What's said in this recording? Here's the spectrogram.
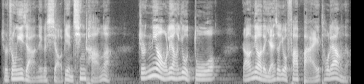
就是中医讲那个小便清长啊，就是尿量又多，然后尿的颜色又发白透亮的。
